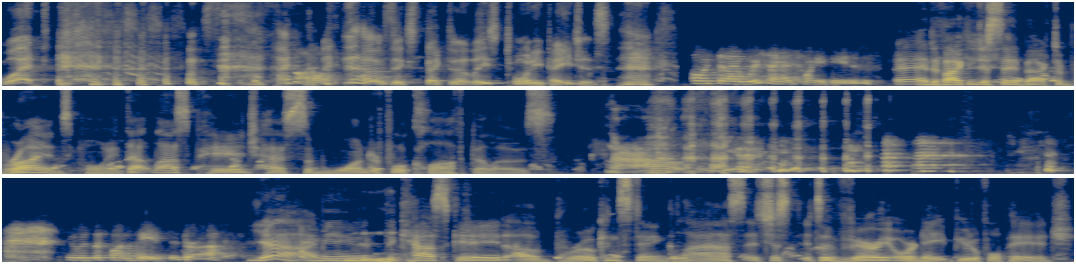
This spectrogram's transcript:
what? I, I, was expecting at least 20 pages. Oh, I said I wish I had 20 pages. And if I can just say back to Brian's point, that last page has some wonderful cloth billows. Ah. Oh, thank you. it was a fun page to draw. Yeah, I mean the cascade of broken stained glass. It's just it's a very ornate, beautiful page.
